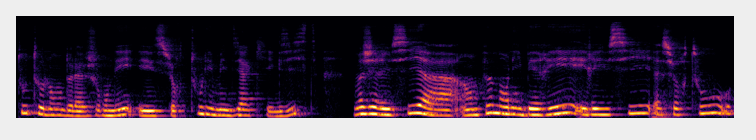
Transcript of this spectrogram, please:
tout au long de la journée et sur tous les médias qui existent. Moi, j'ai réussi à un peu m'en libérer et réussi surtout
